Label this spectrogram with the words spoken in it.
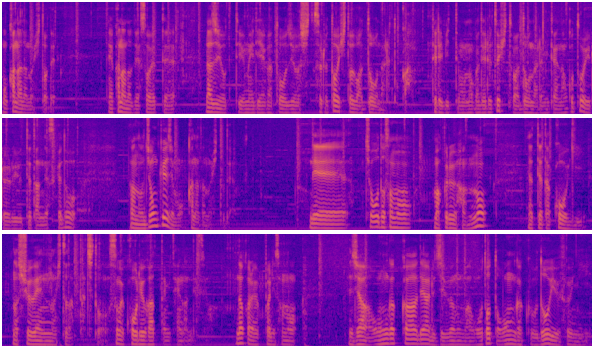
もカナダの人ででカナダでそうやってラジオっていうメディアが登場すると人はどうなるとかテレビってものが出ると人はどうなるみたいなことをいろいろ言ってたんですけどあのジョン・ケージもカナダの人で。でちょうどそのマクルーハンのやってた講義の終演の人たちとすごい交流があったみたいなんですよ。だからやっぱりそのじゃあ音楽家である自分は音と音楽をどういうふうに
